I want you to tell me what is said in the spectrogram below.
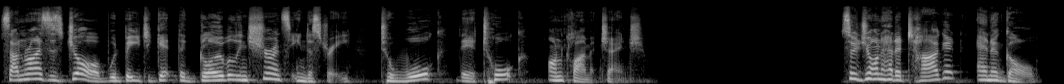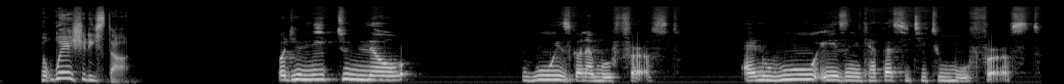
Sunrise's job would be to get the global insurance industry to walk their talk on climate change. So John had a target and a goal, but where should he start? But you need to know who is going to move first and who is in capacity to move first.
